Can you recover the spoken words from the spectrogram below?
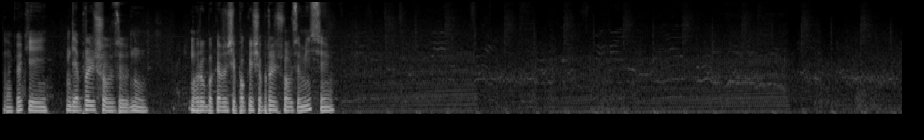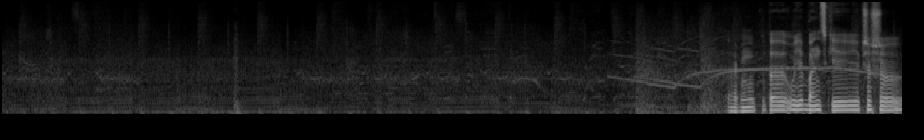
Так, окей. Я пройшов цю, ну, грубо кажучи, поки що пройшов цю місію. Уєбанські, якщо що,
